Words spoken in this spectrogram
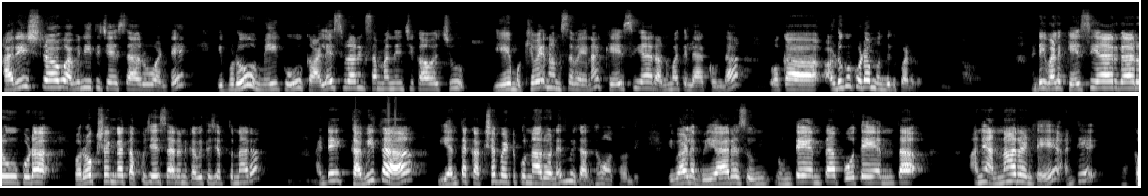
హరీష్ రావు అవినీతి చేశారు అంటే ఇప్పుడు మీకు కాళేశ్వరానికి సంబంధించి కావచ్చు ఏ ముఖ్యమైన అంశమైనా కేసీఆర్ అనుమతి లేకుండా ఒక అడుగు కూడా ముందుకు పడదు. అంటే ఇవాళ కేసీఆర్ గారు కూడా పరోక్షంగా తప్పు చేశారని కవిత చెప్తున్నారా? అంటే కవిత ఎంత కక్ష పెట్టుకున్నారు అనేది మీకు అర్థమవుతోంది. ఇవాళ బీఆర్ఎస్ ఉంటే ఎంత పోతే ఎంత అని అన్నారంటే అంటే ఒక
